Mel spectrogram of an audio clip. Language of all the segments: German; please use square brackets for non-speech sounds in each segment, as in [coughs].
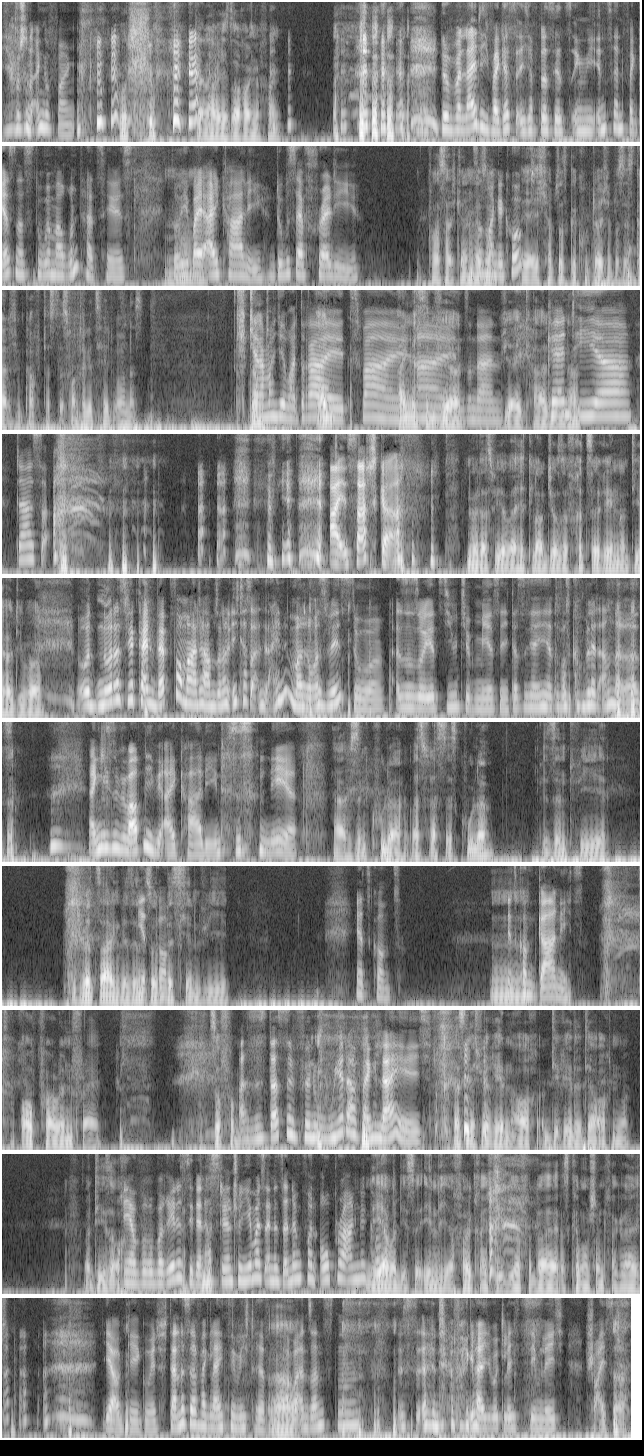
Ich habe schon angefangen. Gut, [laughs] dann habe ich jetzt auch angefangen. Tut mir leid, ich vergesse, ich habe das jetzt irgendwie instant vergessen, dass du immer runterzählst. So wie bei iCarly. Du bist der Freddy. Was habe ich gar nicht Hast mehr du so. mal geguckt? Ja, ich habe das geguckt, aber ich habe das jetzt gar nicht im Kopf, dass das runtergezählt worden ist. Ja, Stimmt. dann machen die mal drei, Eig- zwei, eigentlich eins sind wir und dann wie iCarly, kennt ne? ihr das? [laughs] [laughs] [laughs] Wir- Ei, Saschka. [laughs] Nur, dass wir über Hitler und Josef Fritzl reden und die halt über. Und nur, dass wir kein Webformat haben, sondern ich das alleine mache. Was willst du? Also so jetzt YouTube-mäßig. Das ist ja hier jetzt was komplett anderes. [laughs] Eigentlich sind wir überhaupt nicht wie iCarly. Das ist, nee. Ja, wir sind cooler. Was, was ist cooler? Wir sind wie. Ich würde sagen, wir sind Jetzt so ein kommt's. bisschen wie. Jetzt kommt's. mh, Jetzt kommt gar nichts. Oprah Winfrey. so vom. Was ist das denn für ein weirder Vergleich? weiß nicht, wir reden auch und die redet ja auch nur. Und die ist auch. Ja, worüber redet sie denn? Hast du denn schon jemals eine Sendung von Oprah angeguckt? Nee, aber die ist so ähnlich erfolgreich wie wir, von daher, das kann man schon vergleichen. [laughs] Ja, okay, gut. Dann ist der Vergleich ziemlich treffend. Ja. Aber ansonsten [laughs] ist äh, der Vergleich wirklich ziemlich scheiße.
